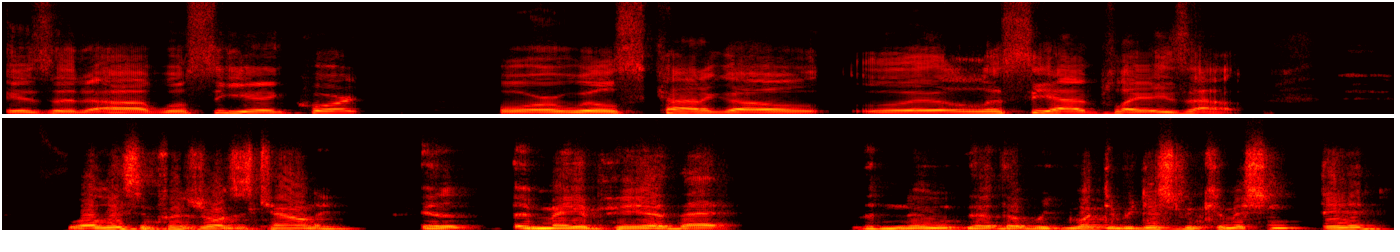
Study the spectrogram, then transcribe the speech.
is it uh, we'll see you in court or we'll kind of go, let's see how it plays out? Well, at least in Prince George's County, it, it may appear that the new the, the what the redistricting commission did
